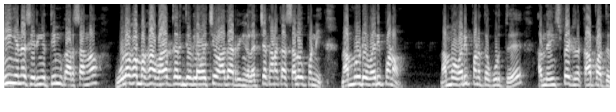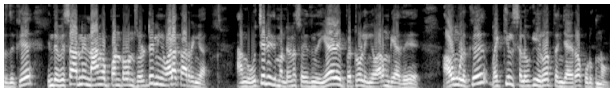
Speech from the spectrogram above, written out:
நீங்க என்ன செய்றீங்க? திமுக அரசாங்கம் உலக மகா வழக்கறிஞர்களை வச்சு வாதாடுறீங்க. லட்சக்கணக்காக செலவு பண்ணி நம்மளுடைய வரி பணம் நம்ம வரி பணத்தை கொடுத்து அந்த இன்ஸ்பெக்டரை காப்பாத்துறதுக்கு இந்த விசாரணை நாங்க பண்றோம்னு சொல்லிட்டு நீங்க வழக்காடுறீங்க. அங்க உச்சநீதிமன்றம் என்ன சொல்லுது? இந்த ஏழை பெட்ரோல் இங்க வர முடியாது. அவங்களுக்கு வக்கீல் செலவுக்கு இருபத்தஞ்சாயிரம் ரூபாய் கொடுக்கணும்.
